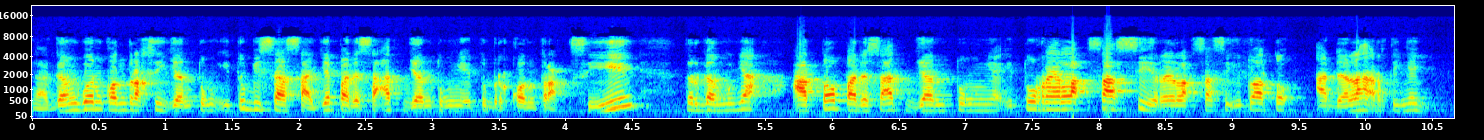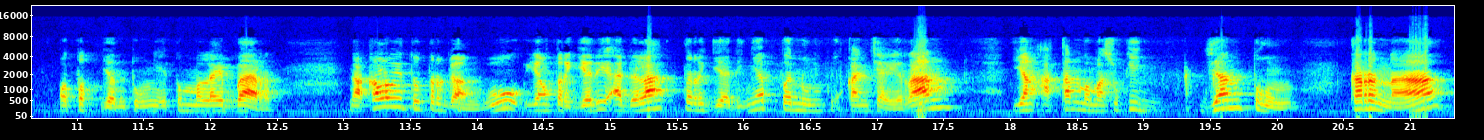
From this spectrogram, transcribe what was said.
Nah, gangguan kontraksi jantung itu bisa saja pada saat jantungnya itu berkontraksi, terganggunya atau pada saat jantungnya itu relaksasi. Relaksasi itu atau adalah artinya otot jantungnya itu melebar. Nah, kalau itu terganggu, yang terjadi adalah terjadinya penumpukan cairan yang akan memasuki jantung karena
